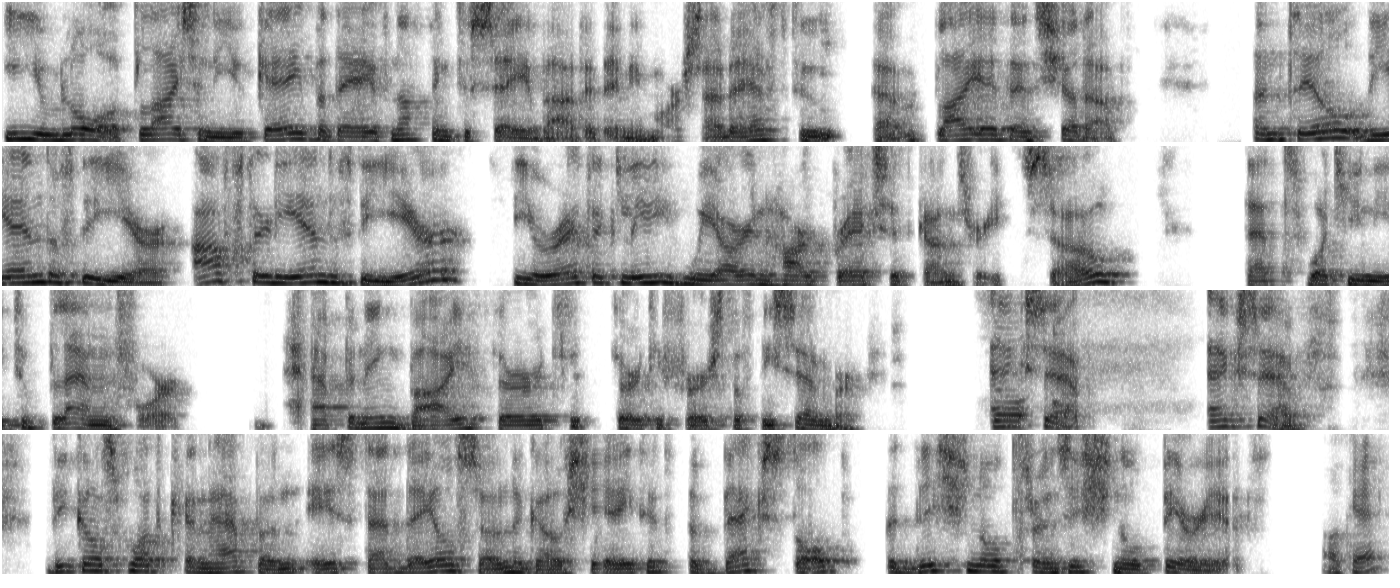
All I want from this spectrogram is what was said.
EU law applies in the UK, but they have nothing to say about it anymore. So they have to uh, apply it and shut up until the end of the year. After the end of the year, theoretically, we are in hard Brexit country. So that's what you need to plan for, happening by 30, 31st of December. So, except Except because what can happen is that they also negotiated a backstop additional transitional period. Okay.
